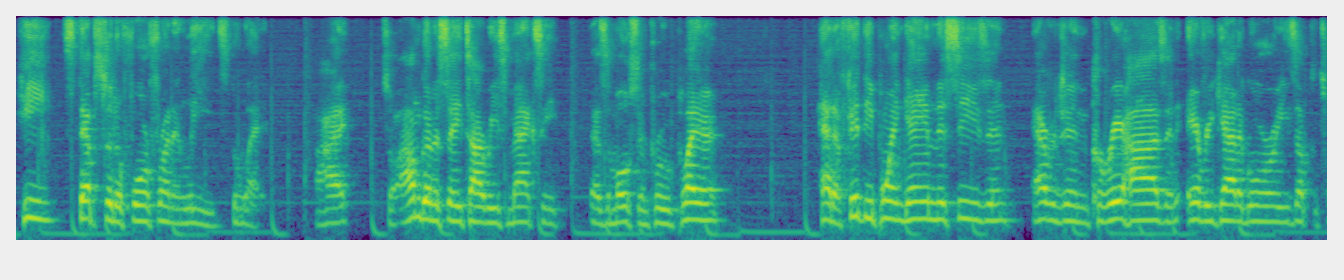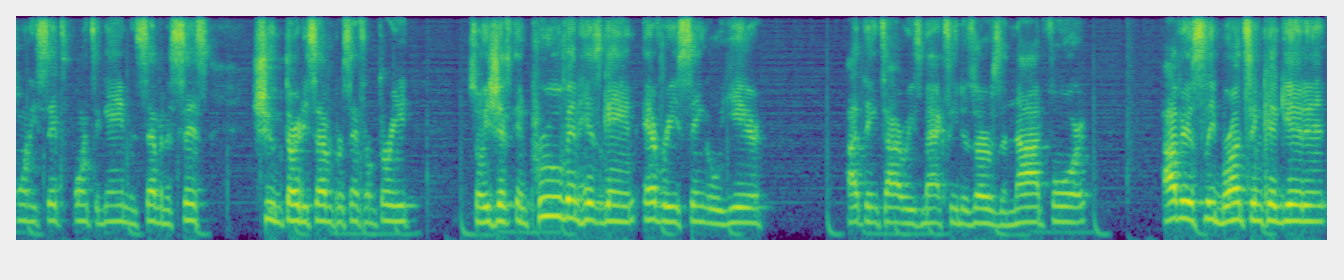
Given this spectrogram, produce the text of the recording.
he steps to the forefront and leads the way. All right. So I'm going to say Tyrese Maxey as the most improved player. Had a 50 point game this season averaging career highs in every category. He's up to 26 points a game and seven assists, shooting 37% from three. So he's just improving his game every single year. I think Tyrese Maxey deserves a nod for it. Obviously, Brunson could get it.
